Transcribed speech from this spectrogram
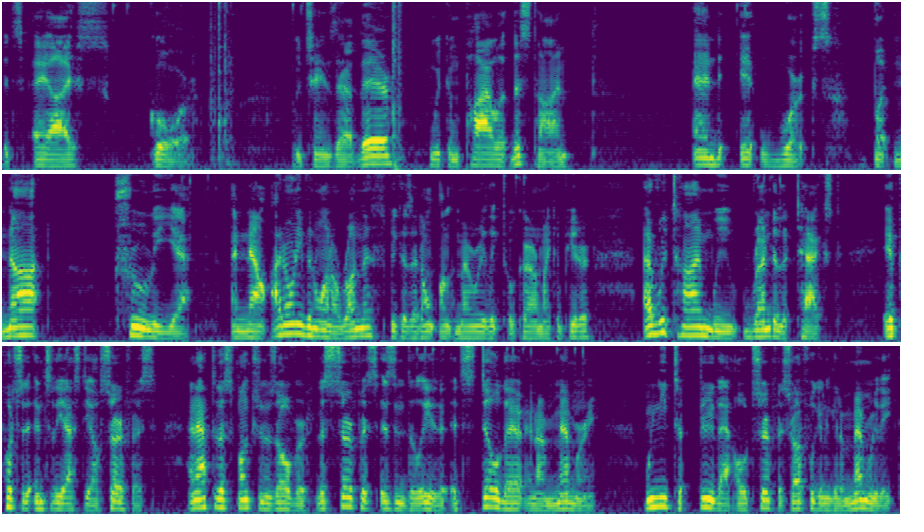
It's AI score. We change that there. We compile it this time. And it works. But not truly yet. And now I don't even want to run this because I don't want the memory leak to occur on my computer. Every time we render the text, it puts it into the SDL surface. And after this function is over, the surface isn't deleted. It's still there in our memory we need to free that old surface or else we're going to get a memory leak.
